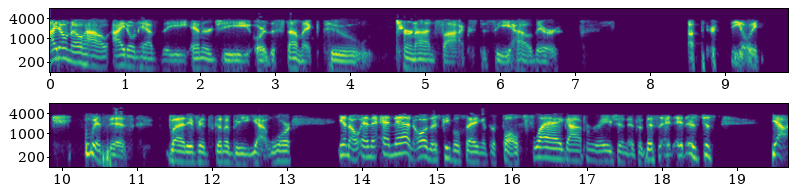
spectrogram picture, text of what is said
I don't know how I don't have the energy or the stomach to turn on Fox to see how they're how they're dealing with this. But if it's going to be, yeah, war, you know, and and then oh, there's people saying it's a false flag operation. It's a this. It, it is just, yeah,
